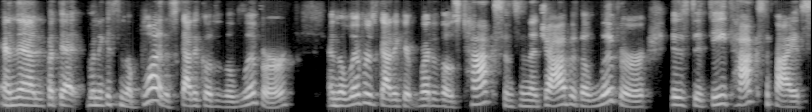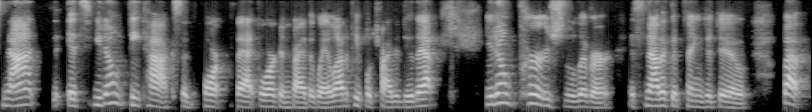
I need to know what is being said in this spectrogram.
And then, but that when it gets in the blood, it's got to go to the liver and the liver's got to get rid of those toxins and the job of the liver is to detoxify it's not it's you don't detox or that organ by the way a lot of people try to do that you don't purge the liver it's not a good thing to do but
